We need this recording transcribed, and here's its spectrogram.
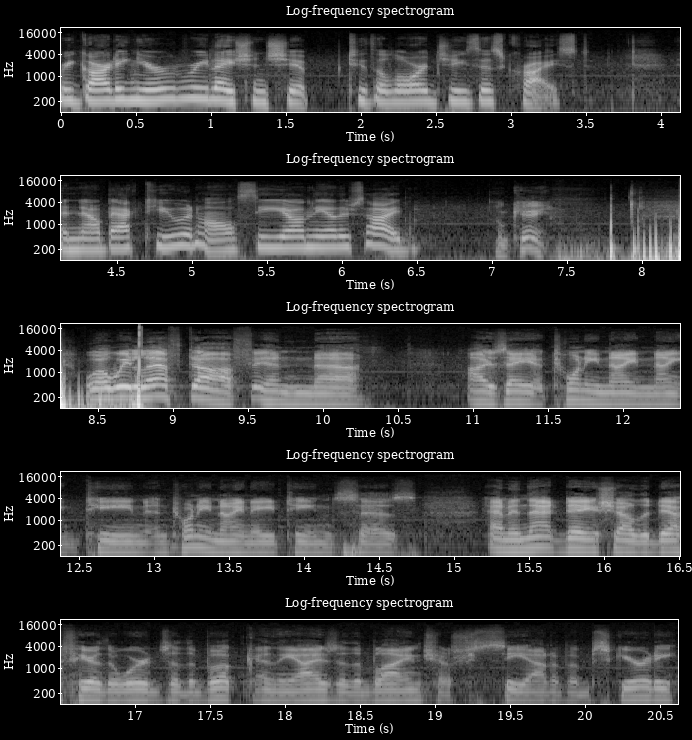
regarding your relationship to the Lord Jesus Christ. And now back to you, and I'll see you on the other side. Okay. Well, we left off in uh, Isaiah 29:19 and 29:18 says, "And in that day shall the deaf hear the words of the book, and the eyes of the blind shall see out of obscurity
